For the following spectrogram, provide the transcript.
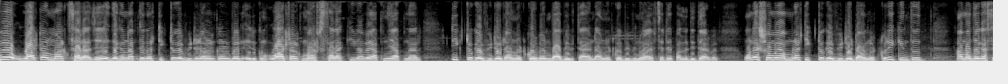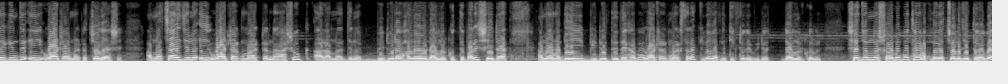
কীভাবে water mark ছাড়া, যে দেখেন আপনি কোনো টিকটকের ভিডিও ডাউনলোড করবেন, এরকম ওয়াটার মার্ক ছাড়া কীভাবে আপনি আপনার টিকটকের ভিডিও ডাউনলোড করবেন বা ডাউনলোড করে বিভিন্ন ওয়েবসাইটে পারলে দিতে পারবেন। অনেক সময় আমরা টিকটকের ভিডিও ডাউনলোড করি, কিন্তু আমাদের কাছে কিন্তু এই ওয়াটার মার্কটা চলে আসে। আমরা চাই যেন এই ওয়াটার মার্কটা না আসুক, আর আমরা যেন ভিডিওটা ভালোভাবে ডাউনলোড করতে পারি, সেটা আমরা আমাদের এই ভিডিওতে দেখাবো ওয়াটার মার্ক ছাড়া কীভাবে আপনি টিকটকের ভিডিও ডাউনলোড করবেন। সেজন্য সর্বপ্রথম আপনাকে চলে যেতে হবে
